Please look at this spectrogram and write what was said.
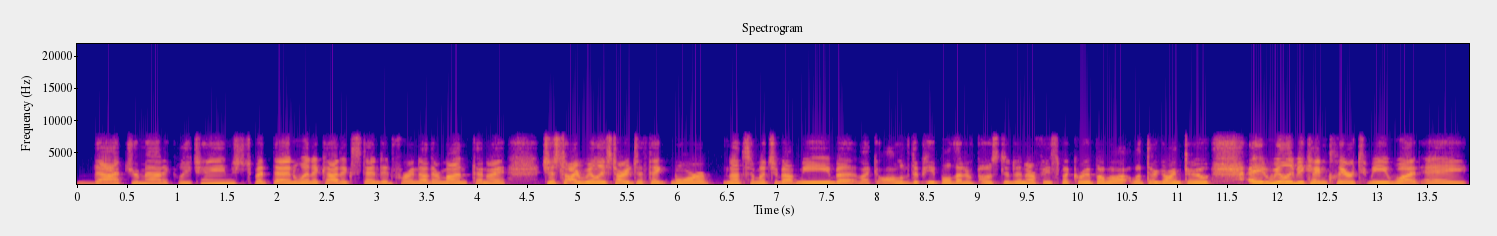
that dramatically changed. But then when it got extended for another month, and I just, I really started to think more, not so much about me, but like all of the people that have posted in our Facebook group about what they're going through, it really became clear to me what a,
